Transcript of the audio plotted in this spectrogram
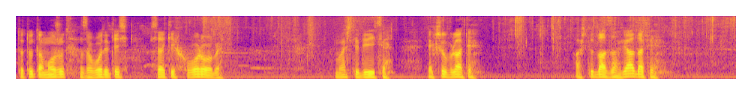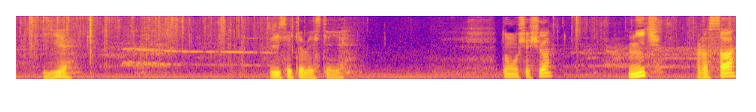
то тут можуть заводитись всякі хвороби. Бачите, дивіться, якщо брати аж туди заглядати, є. Дивіться, яке листя є. Тому що що? Ніч, роса,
